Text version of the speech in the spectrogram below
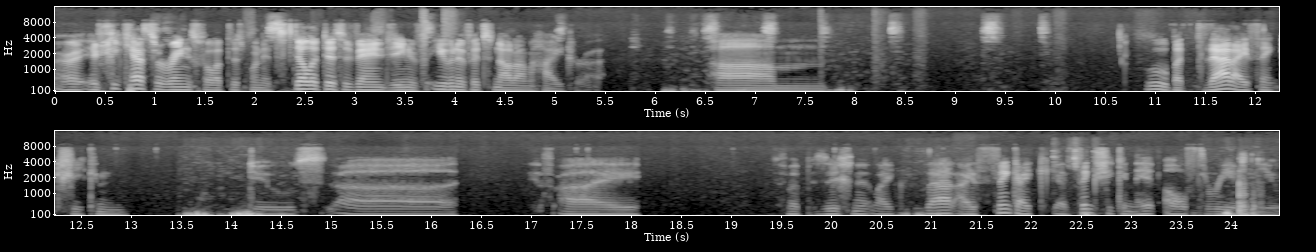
All right. If she casts a rain spell at this point, it's still at disadvantage, even if even if it's not on Hydra. Um. Ooh, but that I think she can do. Uh, if I if I position it like that, I think I, I think she can hit all three of you.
